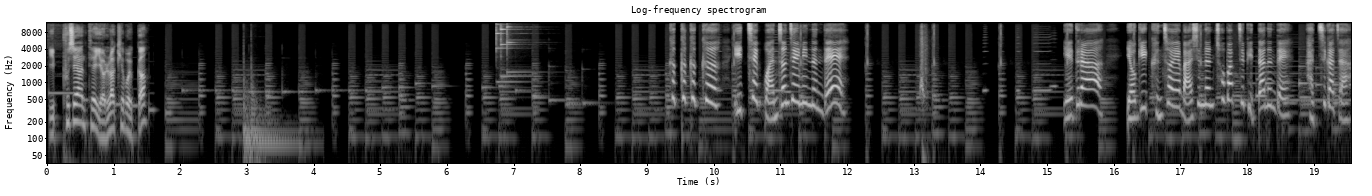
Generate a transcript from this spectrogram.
이프제한테 연락해 볼까? 크크크크, 이 책 완전 재밌는데. 얘들아, 여기 근처에 맛있는 초밥집 있다는데 같이 가자.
